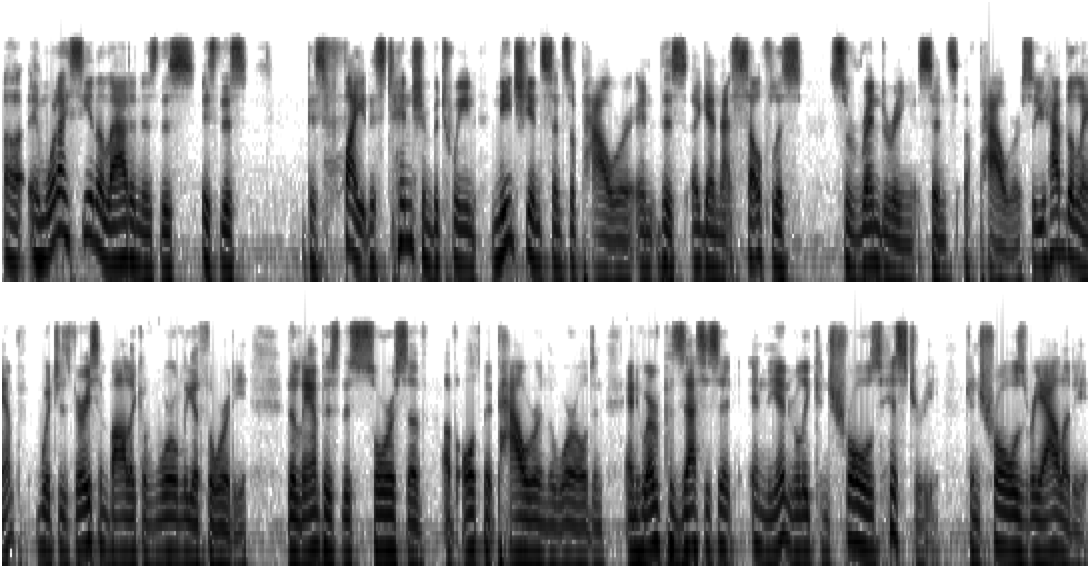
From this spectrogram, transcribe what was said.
Uh, and what I see in Aladdin is this is this this fight, this tension between Nietzschean sense of power and this again that selfless surrendering sense of power. So you have the lamp, which is very symbolic of worldly authority. The lamp is this source of, of ultimate power in the world, and, and whoever possesses it in the end really controls history, controls reality.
